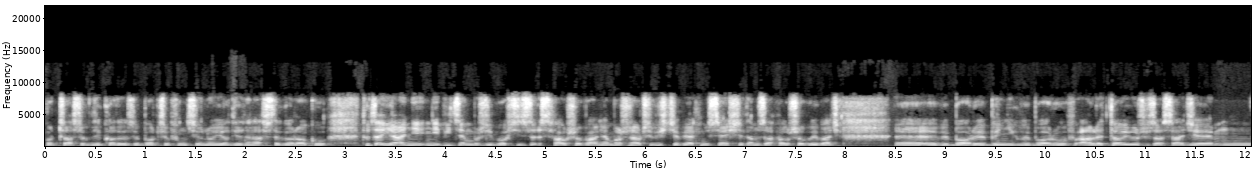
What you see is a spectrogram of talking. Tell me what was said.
od czasu, gdy kodeks wyborczy funkcjonuje od 11 roku. Tutaj ja nie, nie widzę możliwości sfałszowania. Można oczywiście w jakimś sensie tam zafałszowywać e, wybory, wynik wyborów, ale to już w zasadzie mm,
